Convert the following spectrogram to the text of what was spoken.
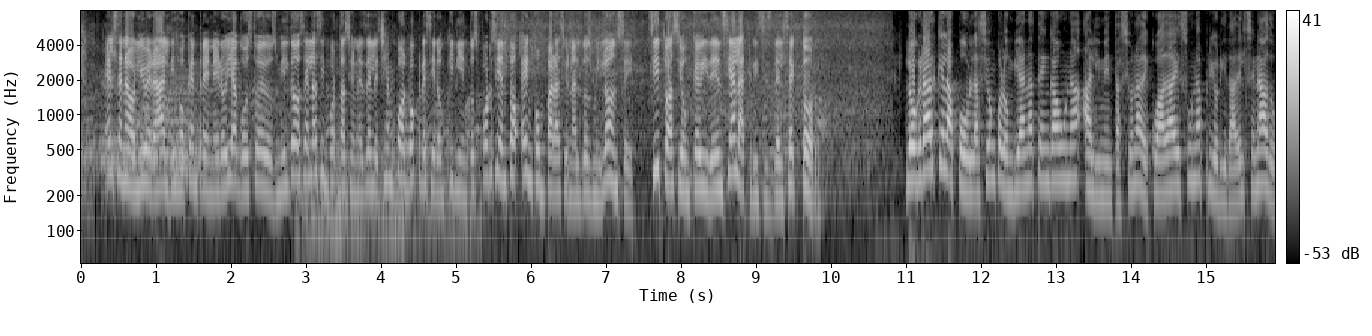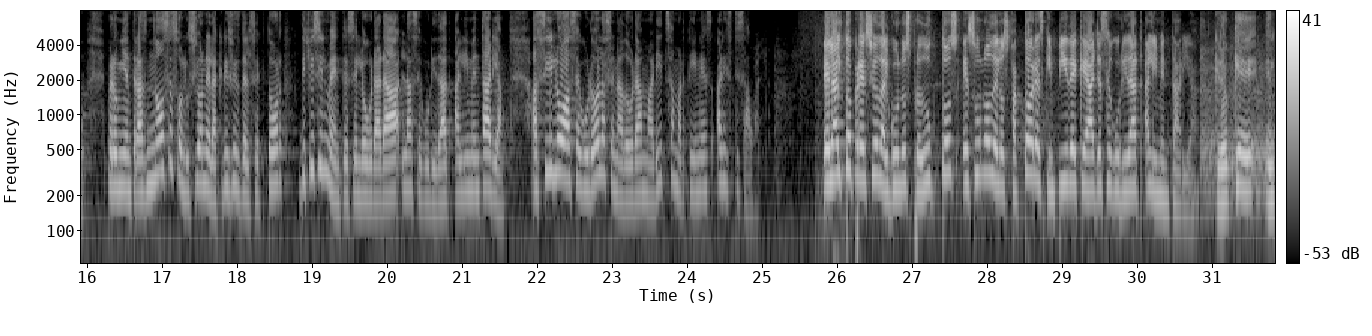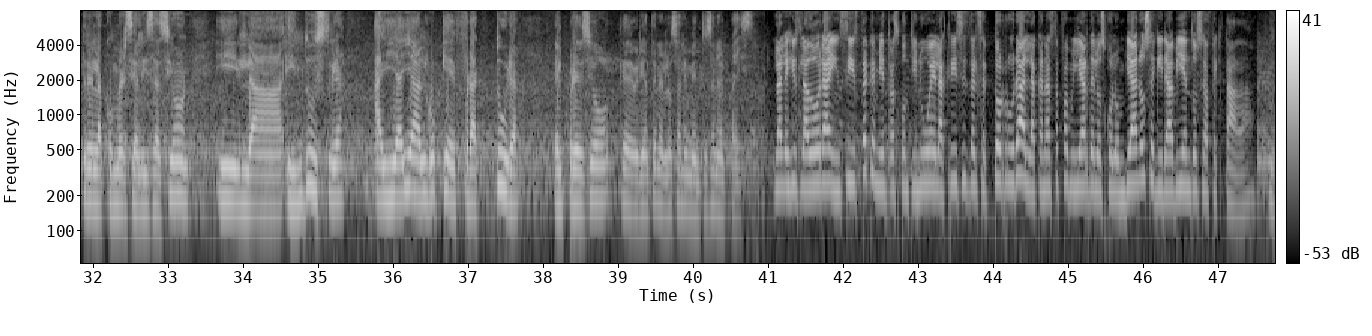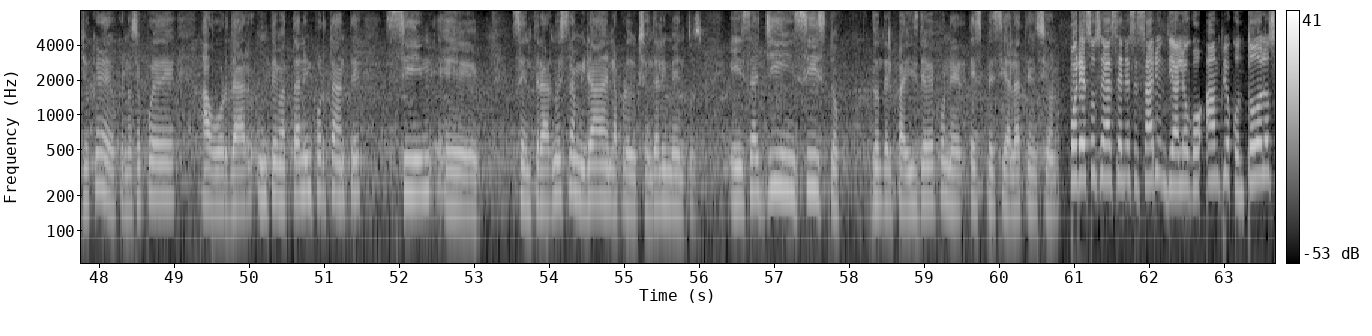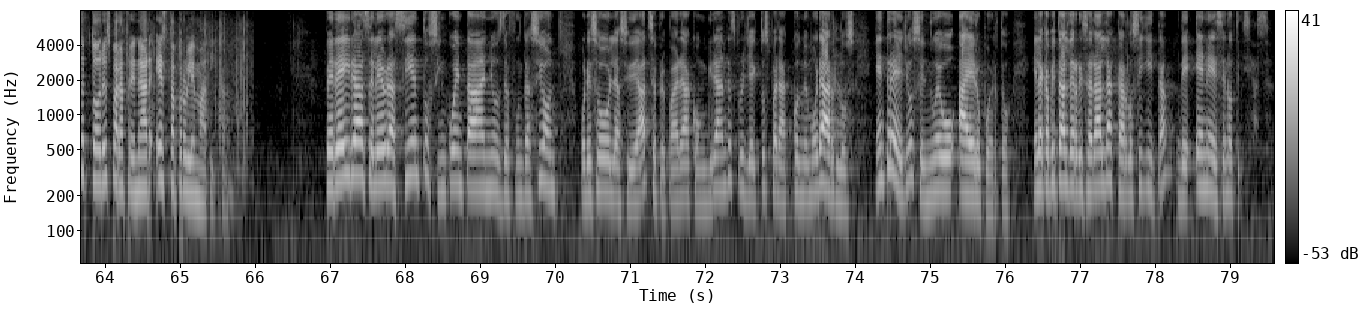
Senador liberal dijo que entre enero y agosto de 2012 las importaciones de leche en polvo crecieron 500% en comparación al 2011, situación que evidencia la crisis del sector. Lograr que la población colombiana tenga una alimentación adecuada es una prioridad del Senado, pero mientras no se solucione la crisis del sector, difícilmente se logrará la seguridad alimentaria. Así lo aseguró la senadora Maritza Martínez Aristizábal. El alto precio de algunos productos es uno de los factores que impide que haya seguridad alimentaria. Creo que entre la comercialización y la industria, ahí hay algo que fractura el precio que deberían tener los alimentos en el país. La legisladora insiste que mientras continúe la crisis del sector rural, la canasta familiar de los colombianos seguirá viéndose afectada. Yo creo que no se puede abordar un tema tan importante sin eh, centrar nuestra mirada en la producción de alimentos. Es allí, insisto, donde el país debe poner especial atención. Por eso se hace necesario un diálogo amplio con todos los sectores para frenar esta problemática. Pereira celebra 150 años de fundación, por eso la ciudad se prepara con grandes proyectos para conmemorarlos, entre ellos el nuevo aeropuerto. En la capital de Risaralda, Carlos Higuita, de NS Noticias.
